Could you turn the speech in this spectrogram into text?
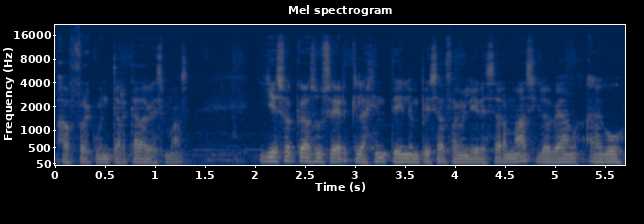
a, frecuentar cada vez más. Y eso que va a suceder, que la gente lo empiece a familiarizar más y lo vean algo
